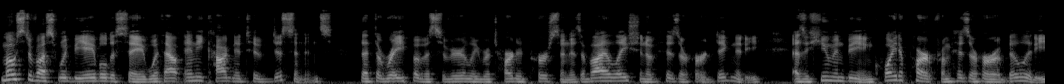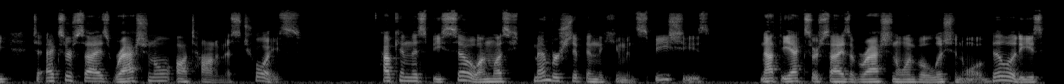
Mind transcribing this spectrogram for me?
Most of us would be able to say without any cognitive dissonance that the rape of a severely retarded person is a violation of his or her dignity as a human being, quite apart from his or her ability to exercise rational, autonomous choice. How can this be so unless membership in the human species, not the exercise of rational and volitional abilities,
